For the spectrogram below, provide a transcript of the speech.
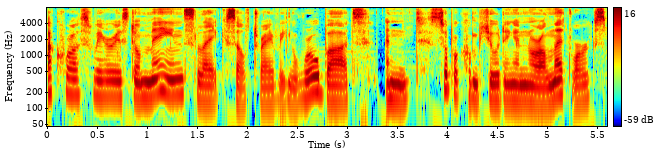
across various domains like self driving robots and supercomputing and neural networks.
